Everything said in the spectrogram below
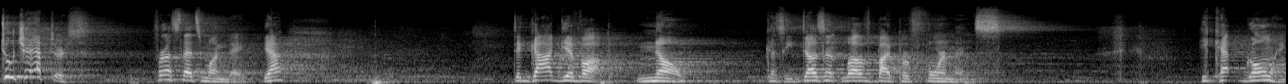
Two chapters. For us, that's Monday. Yeah? Did God give up? No, because He doesn't love by performance. He kept going,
